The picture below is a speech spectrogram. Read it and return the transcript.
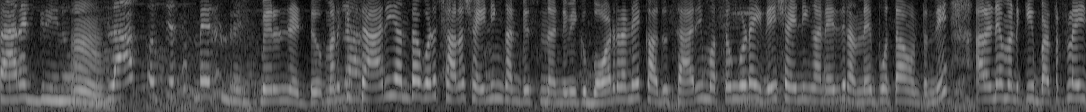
ప్యారెట్ గ్రీన్. బ్లాక్ వచ్చేసి మెరూన్ రెడ్. Maroon red. మనకి శారీ అంతా కూడా చాలా షైనింగ్ కనిపిస్తుందండి. మీకు బార్డర్ అనే కాదు. శారీ మొత్తం కూడా ఇదే షైనింగ్ అనేది రన్ అయిపోతా ఉంటుంది. అలానే మనకి బటర్ఫ్లై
